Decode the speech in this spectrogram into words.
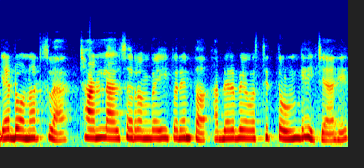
या डोनट्सला छान लालसर रंग येईपर्यंत आपल्याला व्यवस्थित तळून घ्यायचे आहेत.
